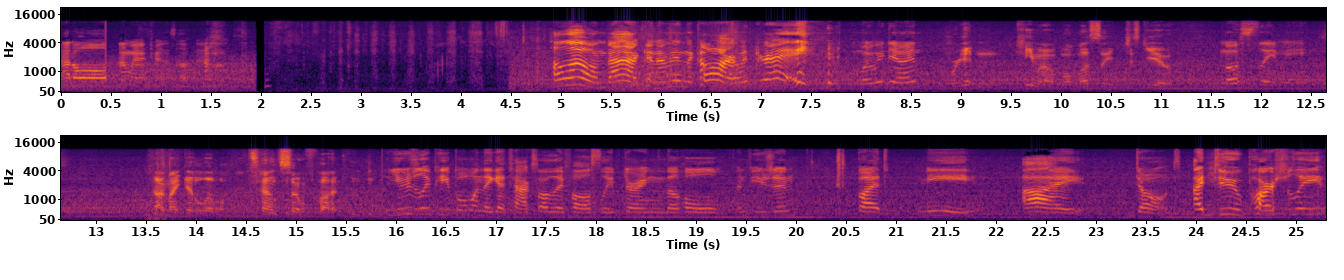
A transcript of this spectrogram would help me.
at all. I'm gonna turn this off now. Hello, I'm back and I'm in the car with Gray. what are we doing? We're getting chemo, well mostly just you. Mostly me. I might get a little. It sounds so fun. Usually people, when they get Taxol, they fall asleep during the whole infusion. But me, I don't. I do partially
